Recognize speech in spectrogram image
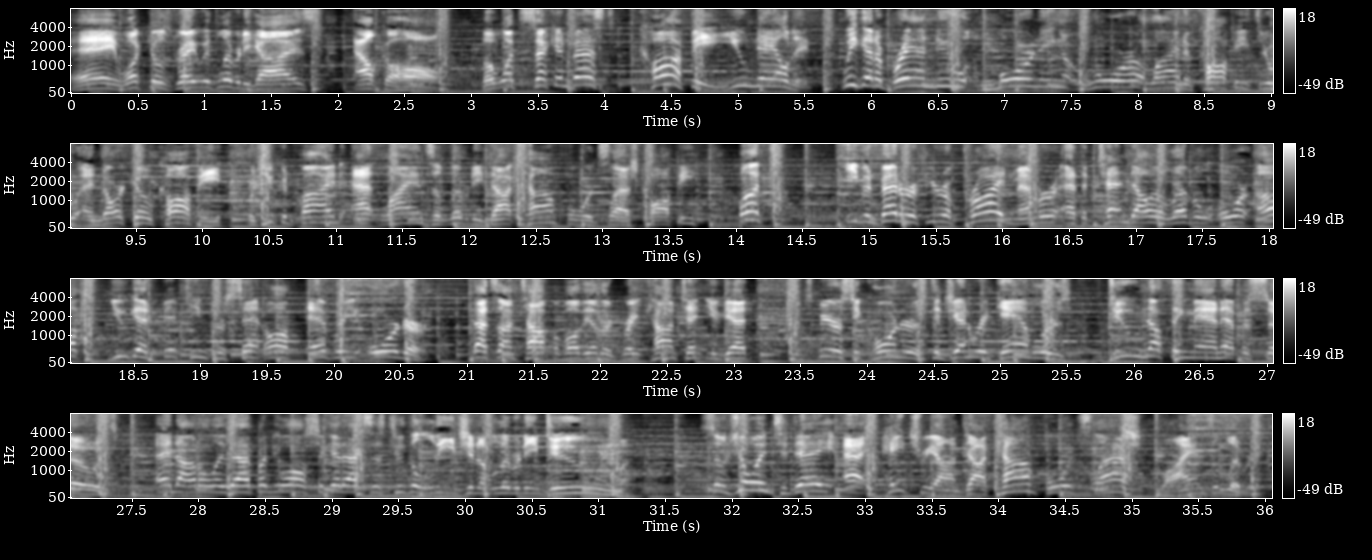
Hey, what goes great with Liberty, guys? Alcohol. But what's second best? Coffee. You nailed it. We got a brand new Morning Roar line of coffee through Anarco Coffee, which you can find at lionsofliberty.com forward slash coffee. But even better, if you're a Pride member at the $10 level or up, you get 15% off every order. That's on top of all the other great content you get Conspiracy Corners, Degenerate Gamblers, Do Nothing Man episodes. And not only that, but you'll also get access to the Legion of Liberty Doom. So join today at patreon.com forward slash Lions of Liberty.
